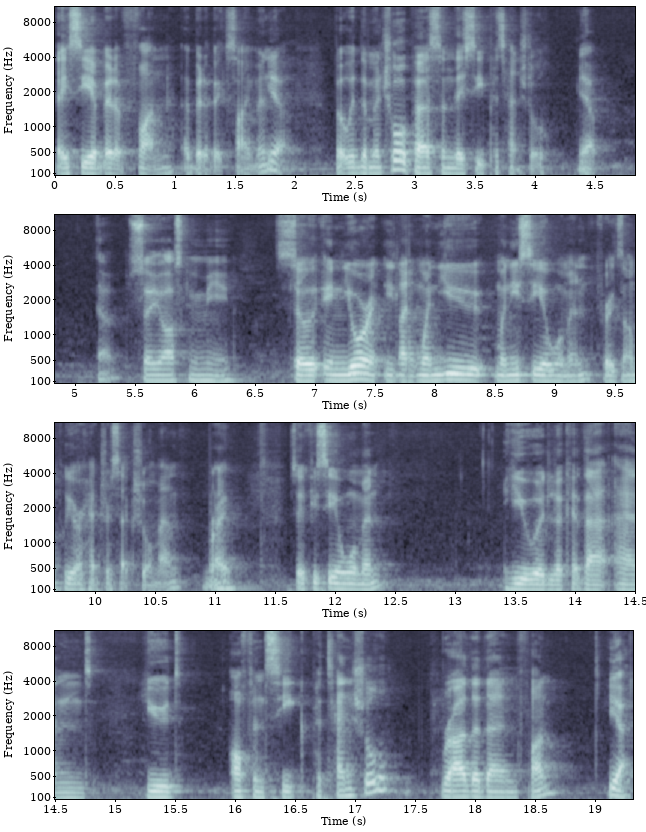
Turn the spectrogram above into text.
they see a bit of fun, a bit of excitement. Yeah. But with the mature person, they see potential. Yeah. Yeah. So you're asking me. So in your like when you when you see a woman, for example, you're a heterosexual man, right? So if you see a woman, you would look at that and you'd often seek potential rather than fun. Yeah,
